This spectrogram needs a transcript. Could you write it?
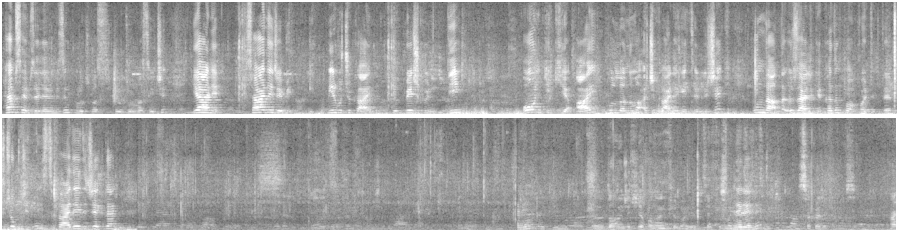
hem sebzelerimizin kurutması, kurutulması için yani sadece bir, bir buçuk ay 45 gün değil 12 ay kullanımı açık hale getirilecek. Bundan da özellikle kadın kooperatifleri çok ciddi istifade edecekler. Hani? Daha önceki yapan aynı firma geldi. Tek firma geldi. Nereli? Sakarya firması. Ha,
